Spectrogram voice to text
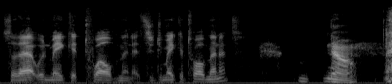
So that would make it 12 minutes. Did you make it 12 minutes? No.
